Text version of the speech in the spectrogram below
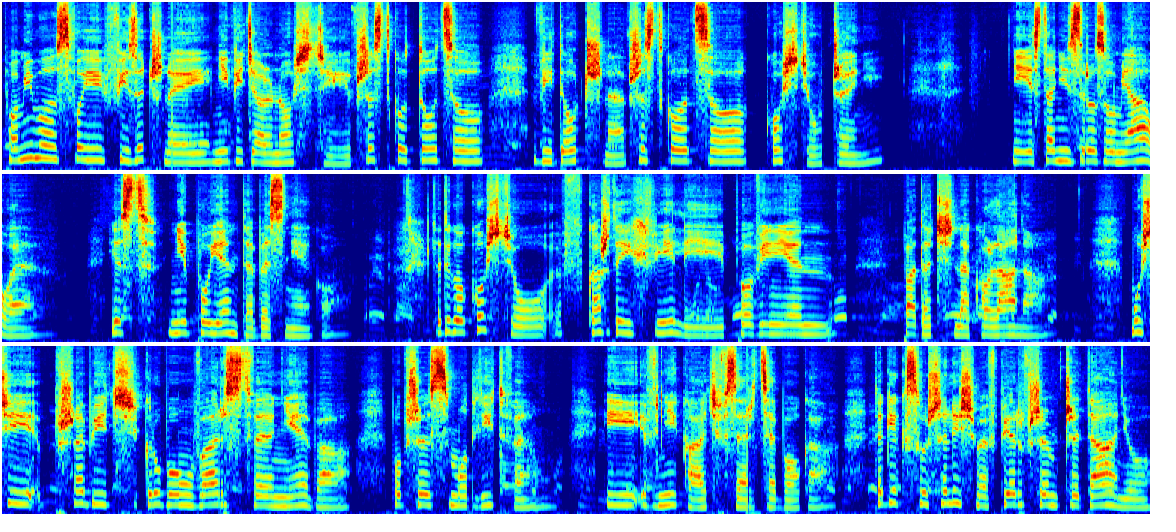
Pomimo swojej fizycznej niewidzialności, wszystko to, co widoczne, wszystko, co Kościół czyni, nie jest ani zrozumiałe, jest niepojęte bez Niego. Dlatego Kościół w każdej chwili powinien padać na kolana. Musi przebić grubą warstwę nieba poprzez modlitwę i wnikać w serce Boga. Tak jak słyszeliśmy w pierwszym czytaniu,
